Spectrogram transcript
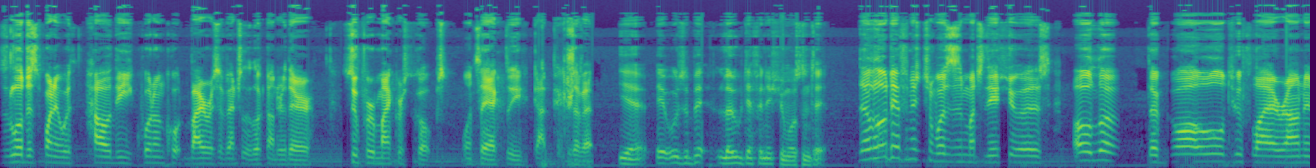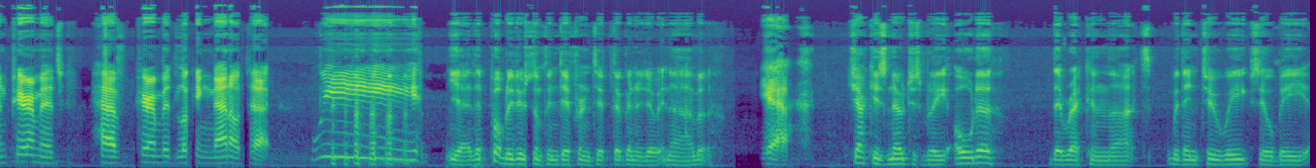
was a little disappointed with how the quote unquote virus eventually looked under their super microscopes once they actually got pictures of it. Yeah, it was a bit low definition, wasn't it? The low definition wasn't as much the issue as, oh, look, the Goa'uld who fly around in pyramids have pyramid looking nanotech. Whee! Yeah, they'd probably do something different if they're going to do it now, but yeah. Jack is noticeably older. They reckon that within two weeks he'll be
